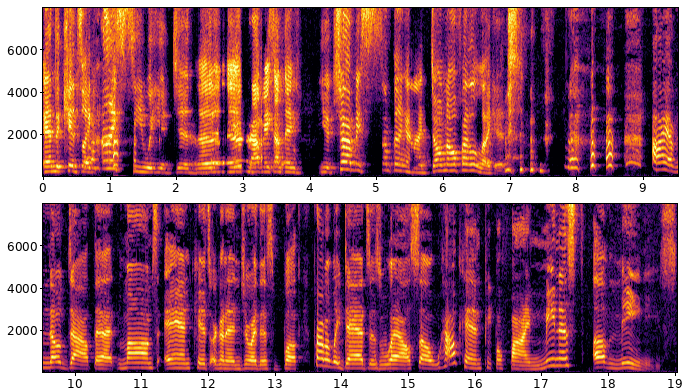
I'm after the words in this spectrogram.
And the kid's like, "I see what you did there. You taught me something. You taught me something, and I don't know if I like it." I have no doubt that moms and kids are going to enjoy this book, probably dads as well. So, how can people find Meanest of Meanies?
